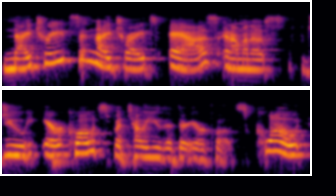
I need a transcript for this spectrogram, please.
nitrates and nitrites as, and I'm going to do air quotes, but tell you that they're air quotes, quote,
